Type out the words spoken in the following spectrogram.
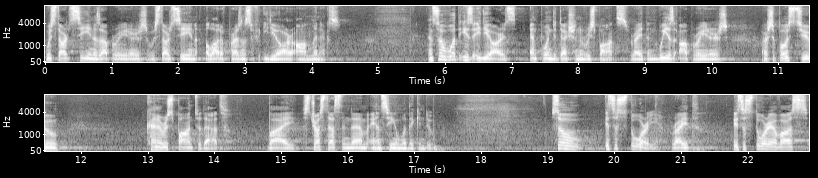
we start seeing as operators, we start seeing a lot of presence of EDR on Linux. And so what is EDR? It's endpoint detection and response, right? And we as operators are supposed to kind of respond to that by stress testing them and seeing what they can do. So it's a story, right? It's a story of us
